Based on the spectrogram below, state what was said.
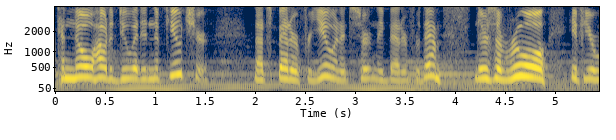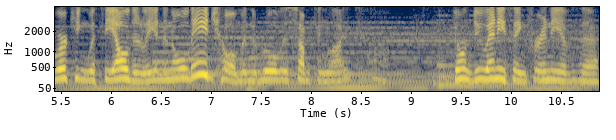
can know how to do it in the future. That's better for you, and it's certainly better for them. There's a rule if you're working with the elderly in an old age home, and the rule is something like uh, don't do anything for any of the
